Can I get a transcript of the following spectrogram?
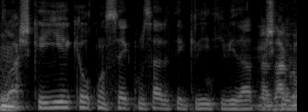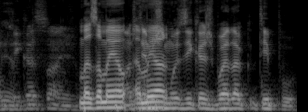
Eu acho que aí é que ele consegue começar a ter criatividade para Mas há complicações. Mas a maior. Nós A temos maior... músicas bué da- tipo,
